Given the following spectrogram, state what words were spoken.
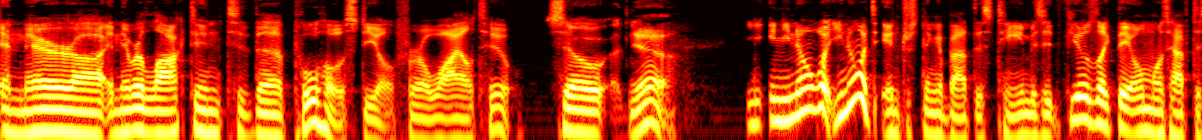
and they're uh, and they were locked into the Pujols deal for a while too. So yeah, and you know what? You know what's interesting about this team is it feels like they almost have to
